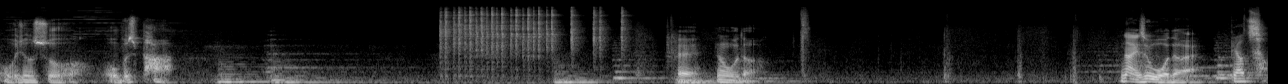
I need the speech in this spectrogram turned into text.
我就说我不是怕。哎、那我的，那也是我的、哎，不要吵。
